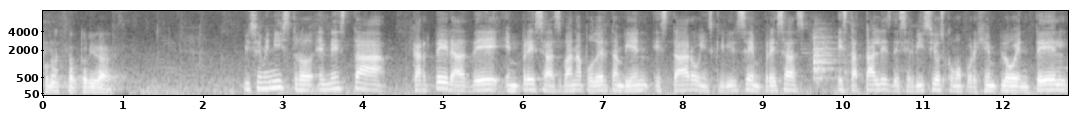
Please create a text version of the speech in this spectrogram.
por nuestras autoridades. Viceministro, en esta cartera de empresas van a poder también estar o inscribirse empresas estatales de servicios como por ejemplo Entel,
